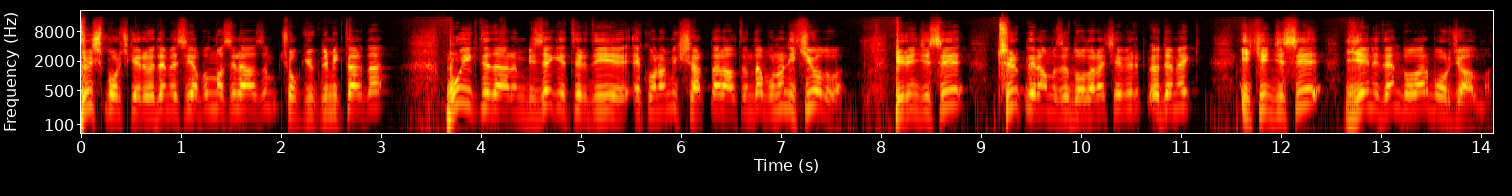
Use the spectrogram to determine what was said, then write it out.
dış borç geri ödemesi yapılması lazım çok yüklü miktarda. Bu iktidarın bize getirdiği ekonomik şartlar altında bunun iki yolu var. Birincisi Türk liramızı dolara çevirip ödemek. İkincisi yeniden dolar borcu almak.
